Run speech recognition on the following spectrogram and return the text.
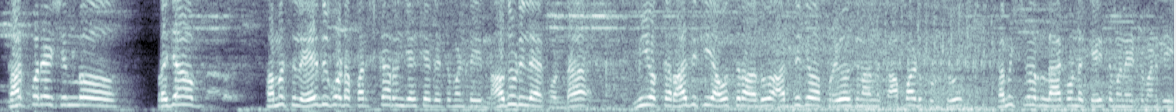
కార్పొరేషన్లో ప్రజా సమస్యలు ఏది కూడా పరిష్కారం చేసేటటువంటి నాదుడి లేకుండా మీ యొక్క రాజకీయ అవసరాలు ఆర్థిక ప్రయోజనాలను కాపాడుకుంటూ కమిషనర్ లేకుండా చేయటం అనేటువంటిది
